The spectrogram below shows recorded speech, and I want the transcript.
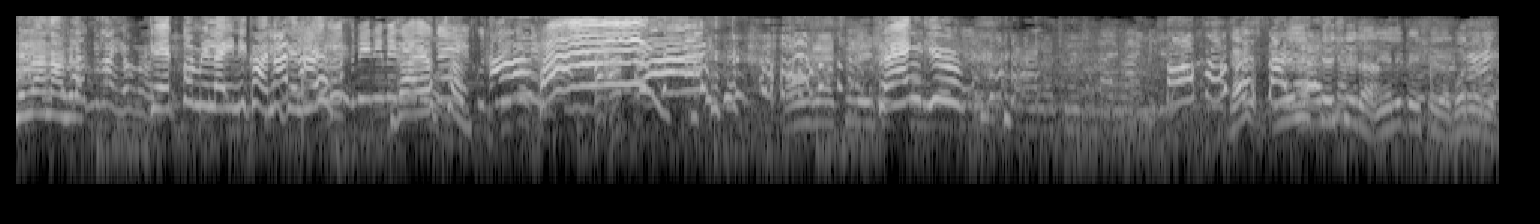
मिला ना मिला। केक तो मिला ही नहीं खाने के लिए। गायक सब। Thank you guys really tasty था रियली टेस्टी था बहुत बढ़िया।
